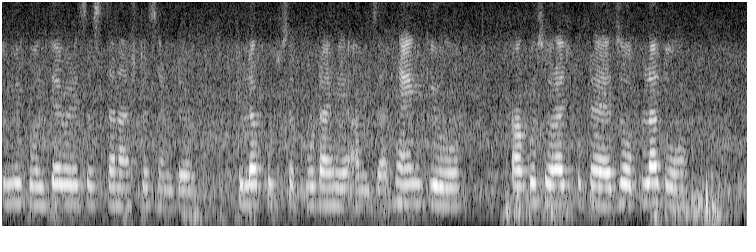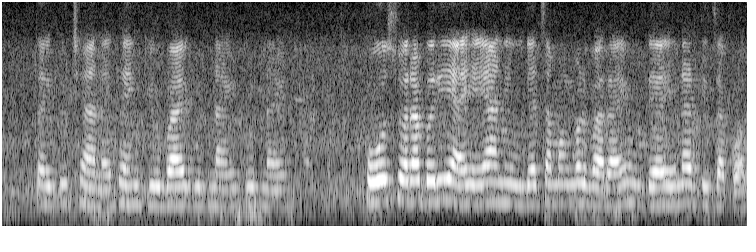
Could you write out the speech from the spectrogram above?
तुम्ही कोणत्या वेळेस असता नाश्ता सेंटर? तुला खूप सपोर्ट आहे आमचा. थँक्यू काकू स्वराज कुठे आहे? झोपला तो. ताई तू छान आहे. Thank you bye good night good night हो स्वरा बरी आहे आणि उद्याचा मंगळवार आहे. उद्या येणार तिचा कॉल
